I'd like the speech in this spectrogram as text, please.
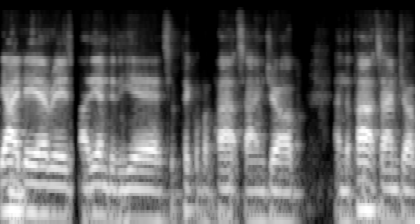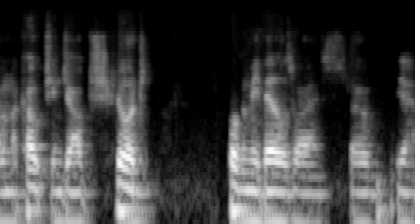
the Hmm. idea is by the end of the year to pick up a part-time job, and the part-time job and my coaching job should cover me bills wise. So yeah.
